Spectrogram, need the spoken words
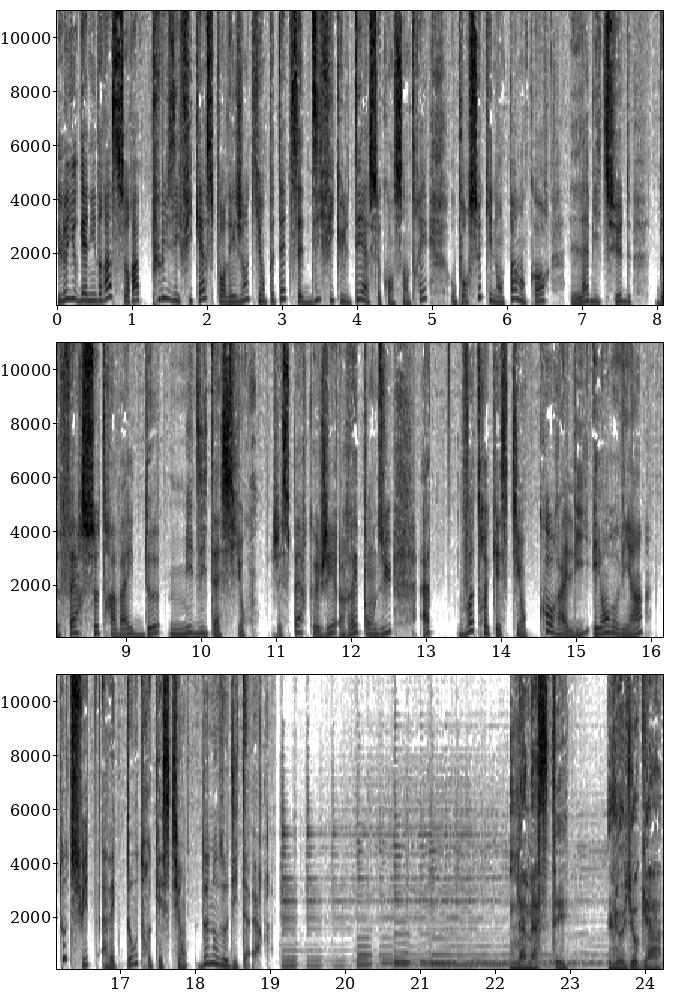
Le yoga nidra sera plus efficace pour les gens qui ont peut-être cette difficulté à se concentrer ou pour ceux qui n'ont pas encore l'habitude de faire ce travail de méditation. J'espère que j'ai répondu à votre question Coralie et on revient tout de suite avec d'autres questions de nos auditeurs. Namasté, le yoga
